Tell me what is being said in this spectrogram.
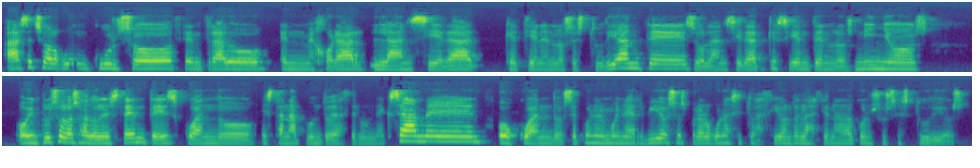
¿Has hecho algún curso centrado en mejorar la ansiedad que tienen los estudiantes o la ansiedad que sienten los niños o incluso los adolescentes cuando están a punto de hacer un examen o cuando se ponen muy nerviosos por alguna situación relacionada con sus estudios.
